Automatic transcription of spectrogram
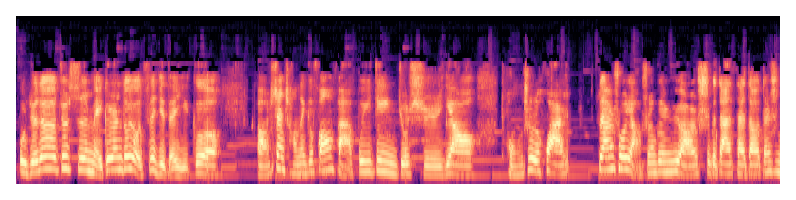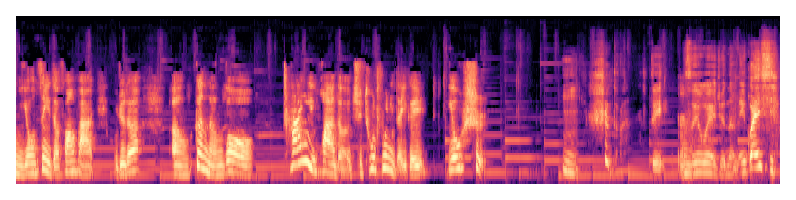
我觉得就是每个人都有自己的一个，呃，擅长的一个方法，不一定就是要同质化。虽然说养生跟育儿是个大赛道，但是你用自己的方法，我觉得，嗯，更能够差异化的去突出你的一个优势。嗯，是的，对，所以我也觉得没关系。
